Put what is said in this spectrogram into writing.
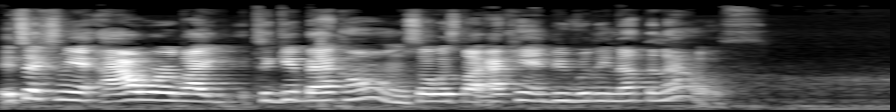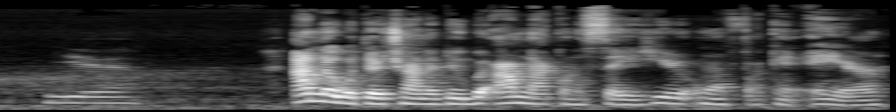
it takes me an hour like to get back home. So it's like I can't do really nothing else. Yeah. I know what they're trying to do, but I'm not gonna say it here on fucking air.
